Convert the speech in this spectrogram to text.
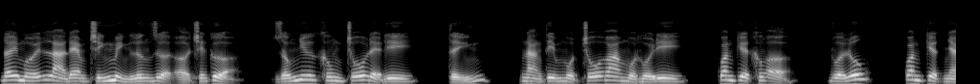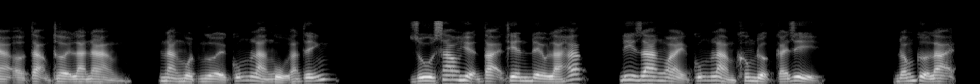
đây mới là đem chính mình lưng dựa ở trên cửa, giống như không chỗ để đi, tính, nàng tìm một chỗ hoa một hồi đi, quan kiệt không ở, vừa lúc, quan kiệt nhà ở tạm thời là nàng, nàng một người cũng là ngủ an tĩnh. Dù sao hiện tại thiên đều là hắc, đi ra ngoài cũng làm không được cái gì. Đóng cửa lại,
